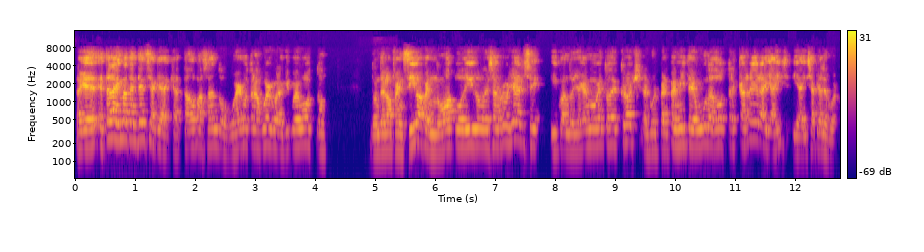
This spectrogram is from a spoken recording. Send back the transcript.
Esta es la misma tendencia que, ha estado pasando juego tras juego el equipo de Boston, donde la ofensiva pues, no ha podido desarrollarse y cuando llega el momento del clutch, el bullpen permite una, dos, tres carreras y ahí, y ahí se pierde el juego.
